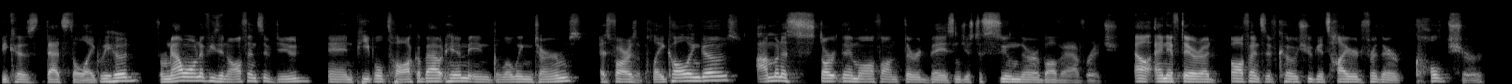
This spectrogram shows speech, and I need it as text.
because that's the likelihood. From now on, if he's an offensive dude and people talk about him in glowing terms as far as a play calling goes, I'm going to start them off on third base and just assume they're above average. Uh, and if they're an offensive coach who gets hired for their culture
